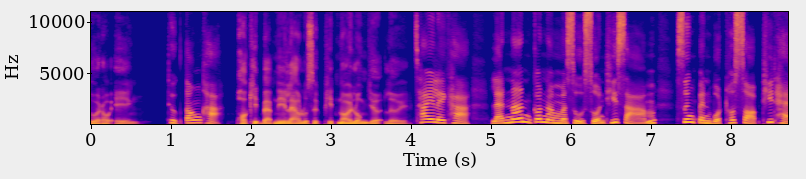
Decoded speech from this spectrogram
ตัวเราเอง ถูกต้องค่ะ พอคิดแบบนี้แล้วรู้สึกพิษน้อยลงเยอะเลย ใช่เลยค่ะ และนั่นก็นำมาสู่ส่วนที่ 3 ซึ่งเป็นบททดสอบที่แท้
